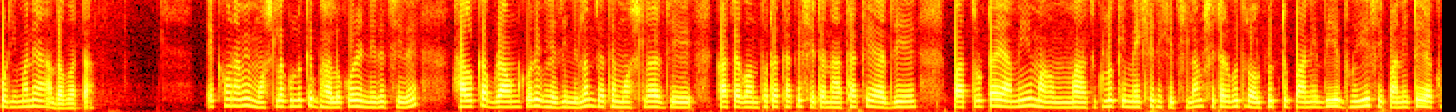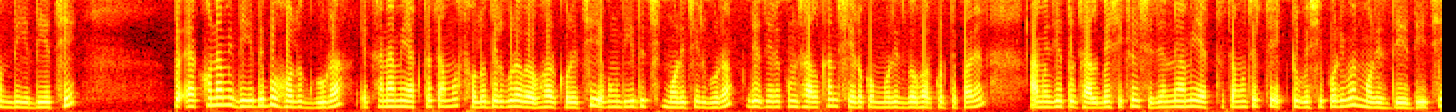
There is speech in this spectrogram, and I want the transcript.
পরিমাণে আদা বাটা। এখন আমি মশলাগুলোকে ভালো করে নেড়ে চেড়ে হালকা ব্রাউন করে ভেজে নিলাম যাতে মশলার যে কাঁচা গন্ধটা থাকে সেটা না থাকে। আর যে পাত্রটায় আমি মাছগুলোকে মেখে রেখেছিলাম সেটার ভেতর অল্প একটু পানি দিয়ে ধুয়ে সেই পানিটাই এখন দিয়ে দিয়েছি। তো এখন আমি দিয়ে দেব হলুদ গুঁড়া। এখানে আমি এক চা চামচ হলুদের গুঁড়া ব্যবহার করেছি এবং দিয়ে দিচ্ছি মরিচের গুঁড়া। যে যেরকম ঝাল খান সেরকম মরিচ ব্যবহার করতে পারেন। আমি যেহেতু ঝাল বেশি খাই সেজন্য আমি এক চা চামচের চেয়ে একটু বেশি পরিমাণ মরিচ দিয়ে দিয়েছি।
